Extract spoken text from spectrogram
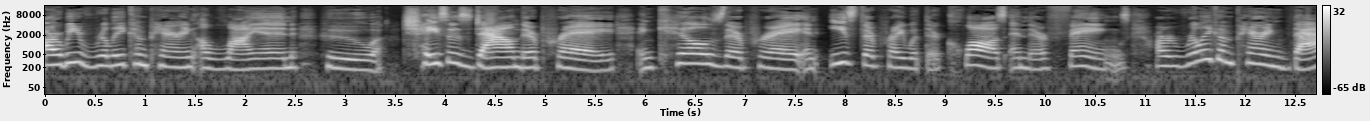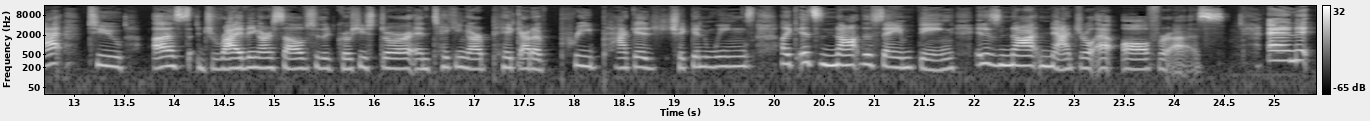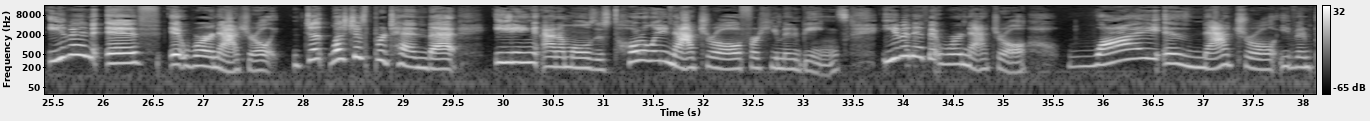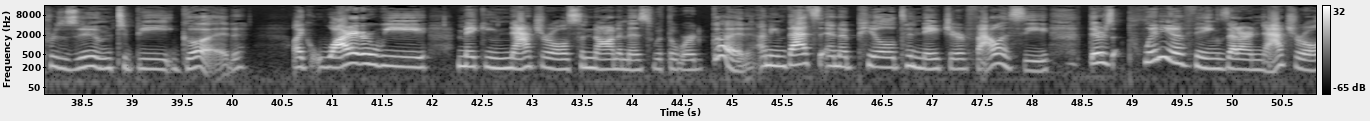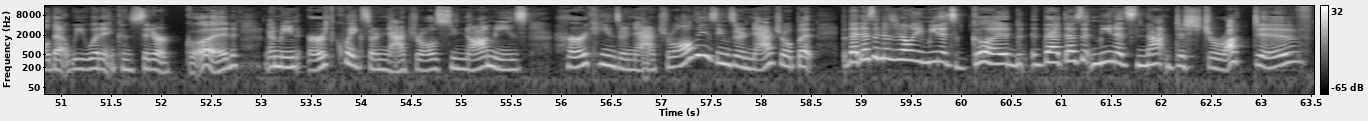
are we really comparing a lion who chases down their prey and kills their prey and eats their prey with their claws and their fangs? Are really comparing that to us driving ourselves to the grocery store and taking our pick out of pre-packaged chicken wings? Like it's not the same thing. It is not natural at all for us. And even if it were natural, just let's just pretend that eating animals is totally natural for human beings. Even if it were natural, why is natural even presumed to be good? Like, why are we making natural synonymous with the word good? I mean, that's an appeal to nature fallacy. There's plenty of things that are natural that we wouldn't consider good. I mean, earthquakes are natural, tsunamis, hurricanes are natural. All these things are natural, but, but that doesn't necessarily mean it's good. That doesn't mean it's not destructive.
